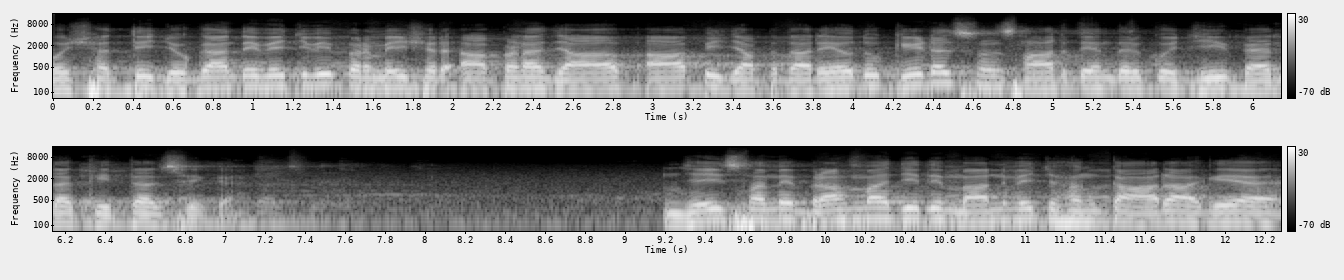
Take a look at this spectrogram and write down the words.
ਉਹ ਛੱਤੀ ਯੁਗਾਂ ਦੇ ਵਿੱਚ ਵੀ ਪਰਮੇਸ਼ਰ ਆਪਣਾ ਜਾਪ ਆਪ ਹੀ ਜਪਦਾ ਰਿਹਾ। ਉਦੋਂ ਕਿਹੜਾ ਸੰਸਾਰ ਦੇ ਅੰਦਰ ਕੋਈ ਜੀਵ ਪੈਦਾ ਕੀਤਾ ਸੀਗਾ? ਜਿਸ ਸਮੇਂ ਬ੍ਰਹਮਾ ਜੀ ਦੇ ਮਨ ਵਿੱਚ ਹੰਕਾਰ ਆ ਗਿਆ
